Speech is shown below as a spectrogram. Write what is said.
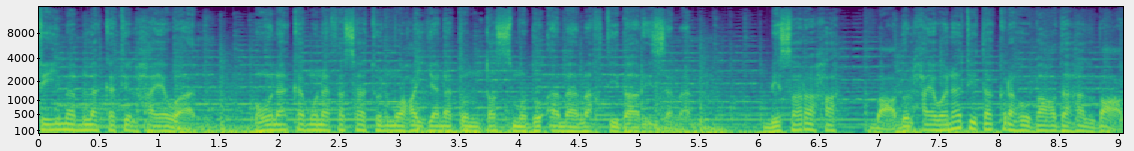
في مملكة الحيوان هناك منافسات معينة تصمد أمام اختبار الزمن بصراحة بعض الحيوانات تكره بعضها البعض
